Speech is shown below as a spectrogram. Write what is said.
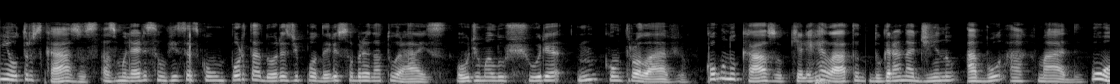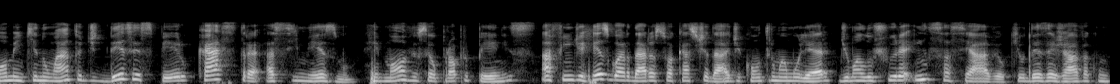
Em outros casos, as mulheres são vistas como portadoras de poderes sobrenaturais ou de uma luxúria incontrolável, como no caso que ele relata do granadino Abu Ahmad, um homem que, num ato de desespero, castra a si mesmo, remove o seu próprio pênis, a fim de resguardar a sua castidade contra uma mulher de uma luxúria insaciável que o desejava com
